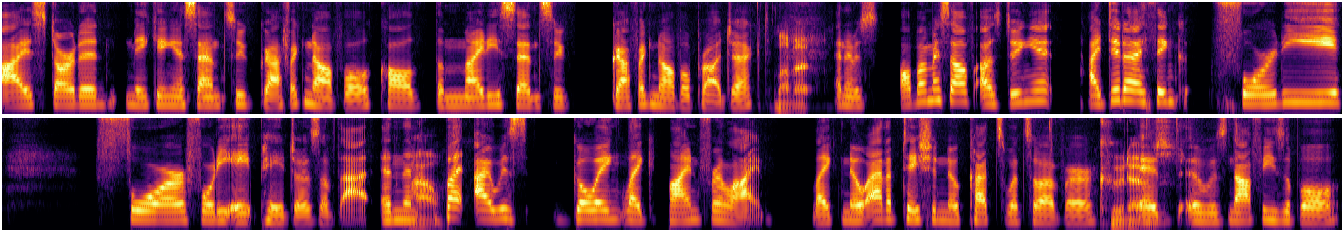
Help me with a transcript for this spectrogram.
I started making a Sansukh graphic novel called the Mighty Sansukh Graphic Novel Project, love it and it was all by myself. I was doing it. I did, I think, 44, 48 pages of that, and then, Wow. but I was going like line for line, like no adaptation, no cuts whatsoever. kudos It, it was not feasible,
